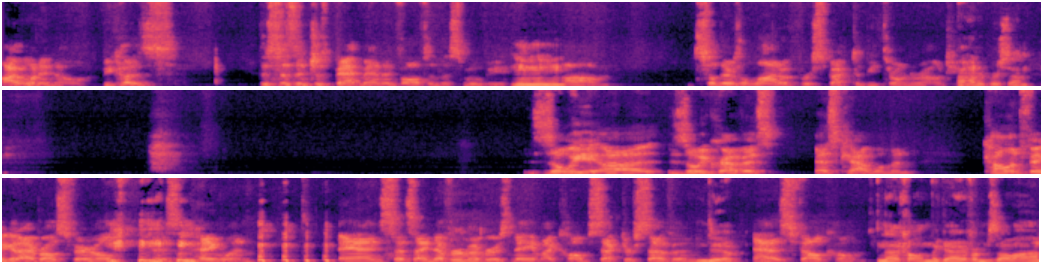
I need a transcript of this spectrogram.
want to know because this isn't just batman involved in this movie Mm-hmm. Um, so there's a lot of respect to be thrown around here. hundred percent. Zoe uh, Zoe Kravitz as Catwoman, Colin Fagan eyebrows Farrell as the Penguin, and since I never remember his name, I call him Sector Seven Yep. as Falcone. Not calling the guy from Zohan.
